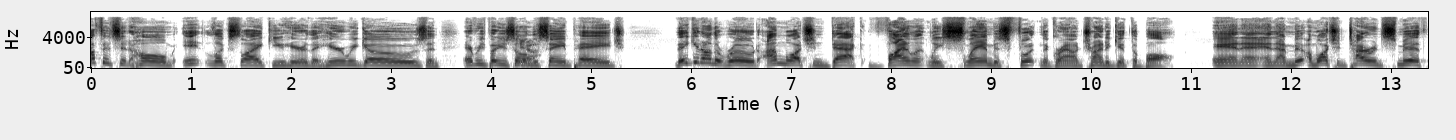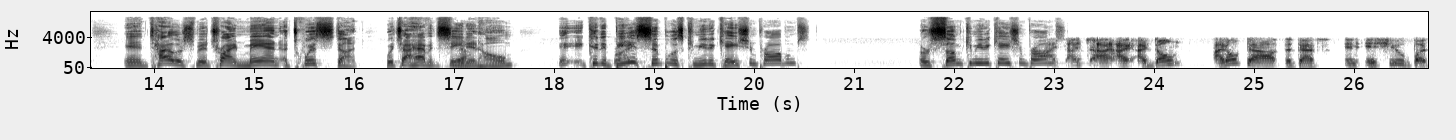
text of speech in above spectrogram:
offense at home, it looks like you hear the here we goes and everybody's on Yeah. the same page. They get on the road. I'm watching Dak violently slam his foot in the ground trying to get the ball, and and I'm, I'm watching Tyron Smith and Tyler Smith try and man a twist stunt, which I haven't seen Yeah. at home. It- could it be Right. as simple as communication problems, or some communication I, problems? I, I, I don't I don't doubt that that's an issue, but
